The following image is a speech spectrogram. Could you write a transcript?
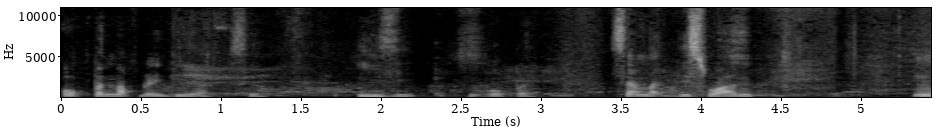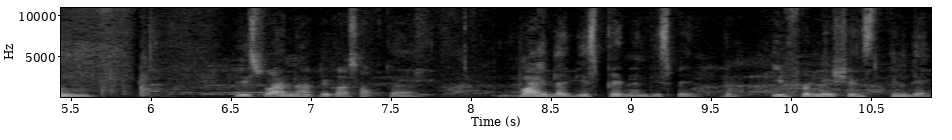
open up already, uh, see, easy, to open. Same like this one. Mm. This one, uh, because of the, why like this pain and this pain, the inflammation still there.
